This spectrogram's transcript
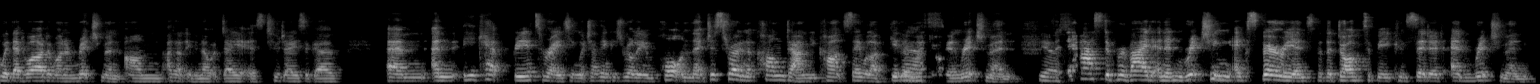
with Eduardo on enrichment on I don't even know what day it is, two days ago. Um, and he kept reiterating, which I think is really important, that just throwing a Kong down, you can't say, "Well, I've given my dog enrichment." Yes. it has to provide an enriching experience for the dog to be considered enrichment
